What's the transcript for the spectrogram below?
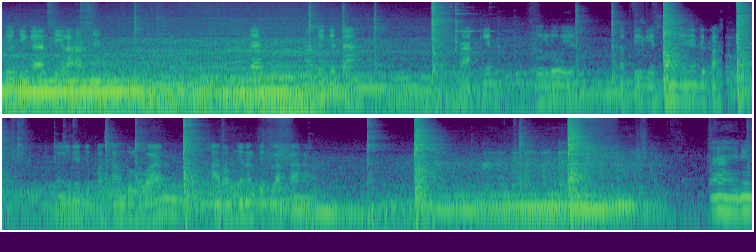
Itu diganti laharnya udah nanti kita rakit dulu ya. Tapi biasanya ini dipasang yang ini dipasang duluan aromnya nanti belakangan. Nah ini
